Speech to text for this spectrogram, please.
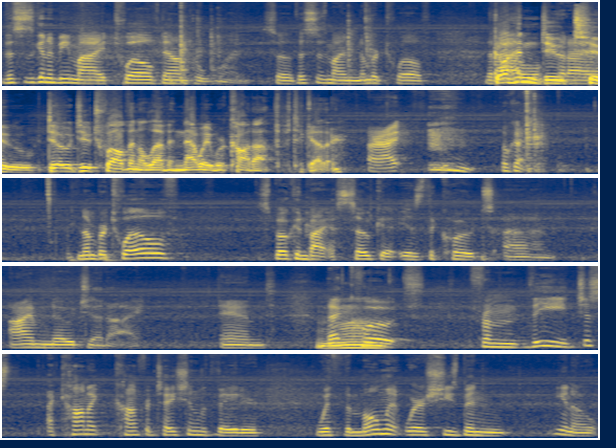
This is going to be my twelve down to one. So this is my number twelve. Go I ahead will- and do that I- two. Do do twelve and eleven. That way we're caught up together. All right. okay. Number 12, spoken by Ahsoka, is the quote, um, I'm no Jedi. And that quote from the just iconic confrontation with Vader with the moment where she's been, you know,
